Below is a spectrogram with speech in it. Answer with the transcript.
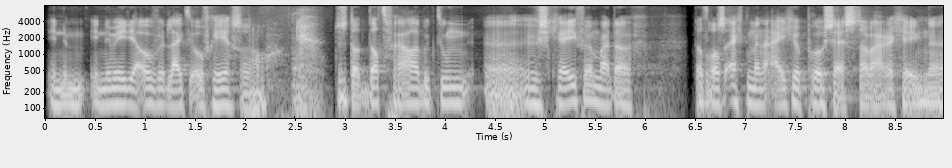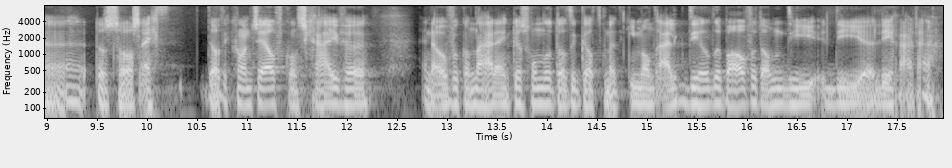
in, de, in de media over lijkt te overheersen. Dus dat, dat verhaal heb ik toen geschreven, maar daar dat was echt mijn eigen proces. Daar waren geen. Uh, dat was echt dat ik gewoon zelf kon schrijven en daarover kon nadenken zonder dat ik dat met iemand eigenlijk deelde, behalve dan die, die uh, leraar daar.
